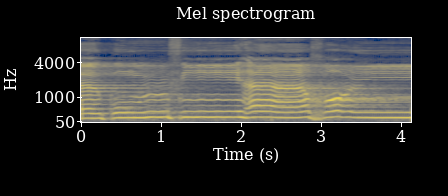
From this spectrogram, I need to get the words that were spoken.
لكم فيها خير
